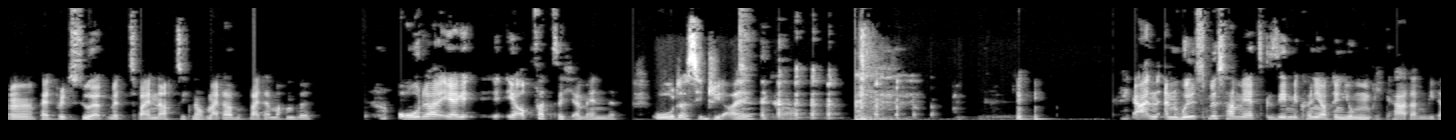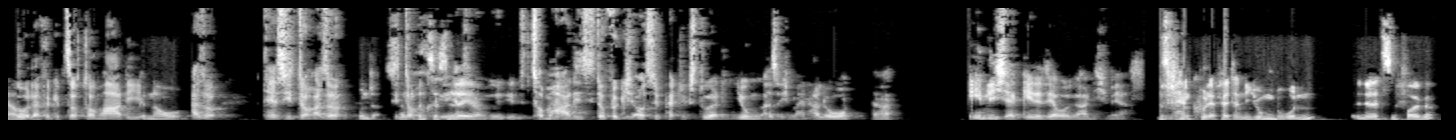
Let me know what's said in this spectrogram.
äh, Patrick Stewart mit 82 noch weiter, weitermachen will. Oder er, er opfert sich am Ende. Oder CGI. Ja, an, an Will Smith haben wir jetzt gesehen, wir können ja auch den jungen Picard dann wieder. So, dafür gibt's doch Tom Hardy. genau. Also, der sieht doch, also, Und sieht doch, Prinzessin also. Tom Hardy sieht doch wirklich aus wie Patrick Stewart, den Jungen. Also, ich meine, hallo, ja. Ähnlicher geht es ja wohl gar nicht mehr. Das wäre cool. Er fällt dann in den Jungbrunnen in der letzten Folge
